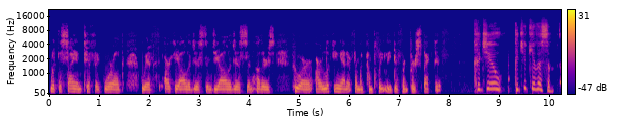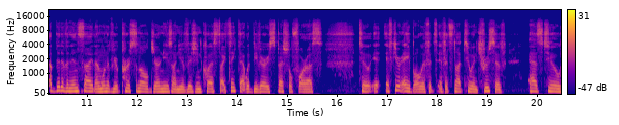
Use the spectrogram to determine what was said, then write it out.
with the scientific world, with archaeologists and geologists and others who are, are looking at it from a completely different perspective. Could you could you give us a, a bit of an insight on one of your personal journeys on your vision quest? I think that would be very special for us to, if you're able, if it's if it's not too intrusive, as to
